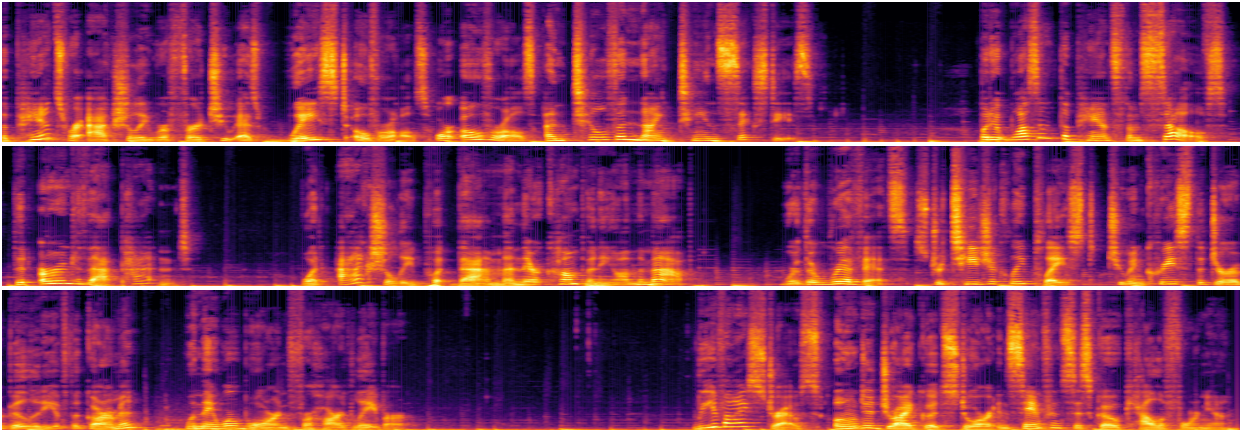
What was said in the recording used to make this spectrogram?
the pants were actually referred to as waist overalls or overalls until the 1960s. But it wasn't the pants themselves that earned that patent. What actually put them and their company on the map were the rivets strategically placed to increase the durability of the garment when they were worn for hard labor. Levi Strauss owned a dry goods store in San Francisco, California.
